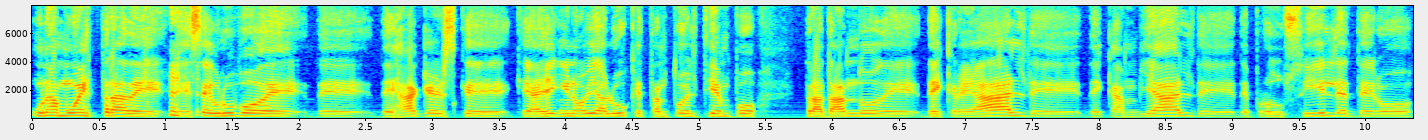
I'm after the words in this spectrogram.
una, muestra de, ese grupo de, de, hackers que, que, hay en Innovia Luz, que están todo el tiempo tratando de, crear, de, cambiar, de, producir desde lo,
